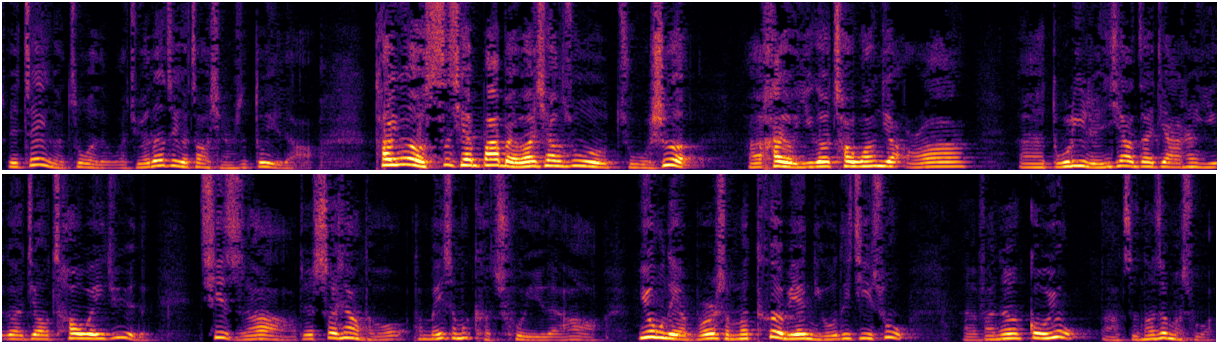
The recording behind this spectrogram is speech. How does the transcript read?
所以这个做的，我觉得这个造型是对的啊。它拥有四千八百万像素主摄啊，还有一个超广角啊，呃，独立人像，再加上一个叫超微距的。其实啊，这摄像头它没什么可吹的啊，用的也不是什么特别牛的技术，呃，反正够用啊，只能这么说。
